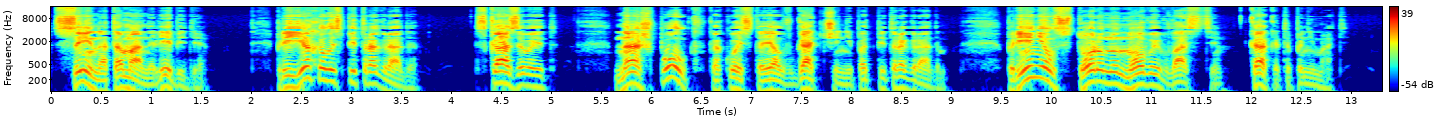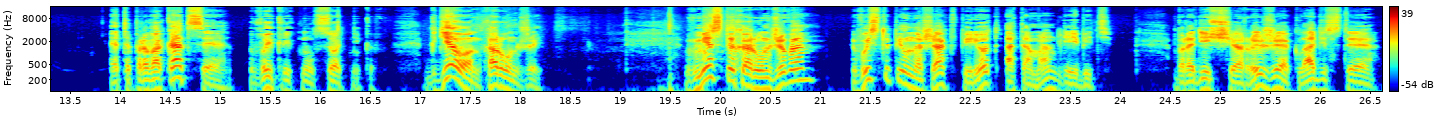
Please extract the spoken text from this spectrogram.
сын атамана Лебедя, приехал из Петрограда сказывает, наш полк, какой стоял в Гатчине под Петроградом, принял сторону новой власти. Как это понимать? Это провокация, выкрикнул Сотников. Где он, Харунжий? Вместо Харунжева выступил на шаг вперед атаман Лебедь. Бородища рыжая, окладистая,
